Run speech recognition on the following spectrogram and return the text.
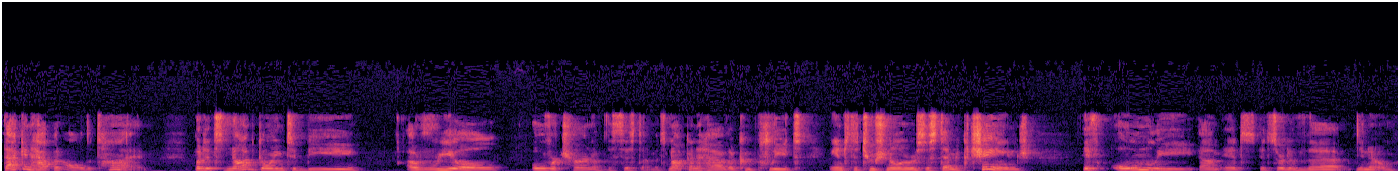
that can happen all the time, but it's not going to be a real overturn of the system. It's not going to have a complete institutional or systemic change if only um, it's it's sort of the you know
